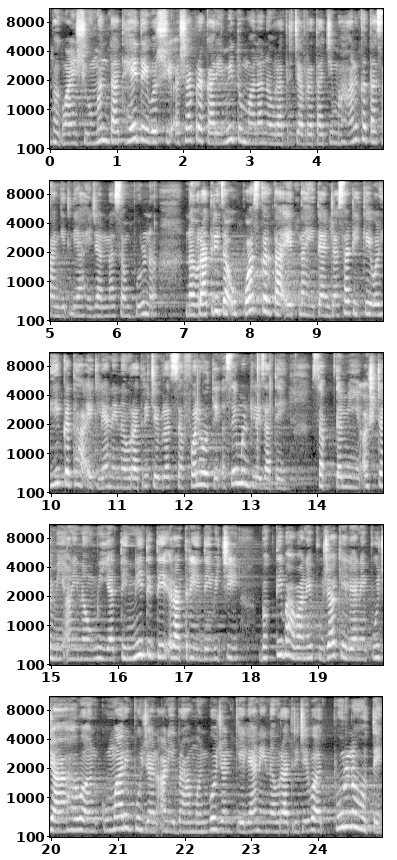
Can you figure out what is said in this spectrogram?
भगवान शिव म्हणतात हे देवर्षी अशा प्रकारे मी तुम्हाला नवरात्रीच्या व्रताची महान कथा सांगितली आहे ज्यांना संपूर्ण नवरात्रीचा उपवास करता येत नाही. त्यांच्यासाठी केवळ ही कथा ऐकल्याने नवरात्रीचे व्रत सफल होते असे म्हटले जाते. सप्तमी अष्टमी आणि नवमी या तिन्ही तिथी रात्री देवीची भक्तिभावाने पूजा केल्याने पूजा हवन कुमारी पूजन आणि ब्राह्मण भोजन केल्याने नवरात्रीचे व्रत पूर्ण होते.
